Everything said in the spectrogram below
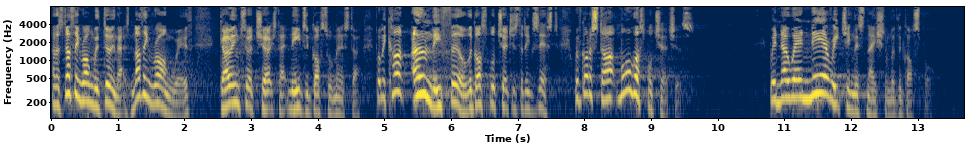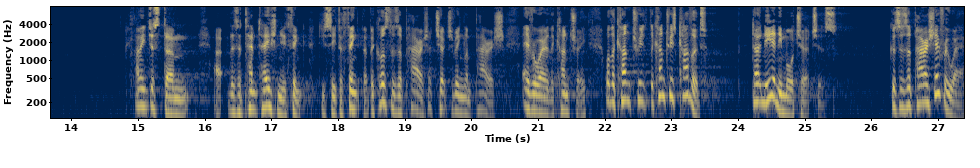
Now, there's nothing wrong with doing that. There's nothing wrong with going to a church that needs a gospel minister. But we can't only fill the gospel churches that exist. We've got to start more gospel churches. We're nowhere near reaching this nation with the gospel. I mean, just um, uh, there's a temptation, you think, you see, to think that because there's a parish, a Church of England parish, everywhere in the country, well, the country, the country's covered. Don't need any more churches because there's a parish everywhere.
